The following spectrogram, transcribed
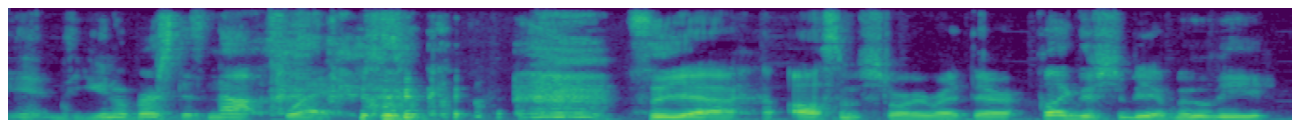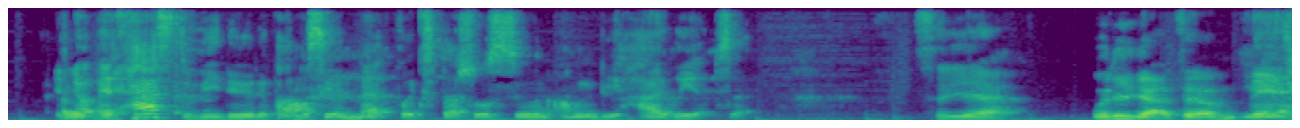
And the universe does not play. so yeah, awesome story right there. I feel like this should be a movie. no, it has to be, dude. If I don't see a Netflix special soon, I'm gonna be highly upset. So yeah, what do you got, Tim? Man,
